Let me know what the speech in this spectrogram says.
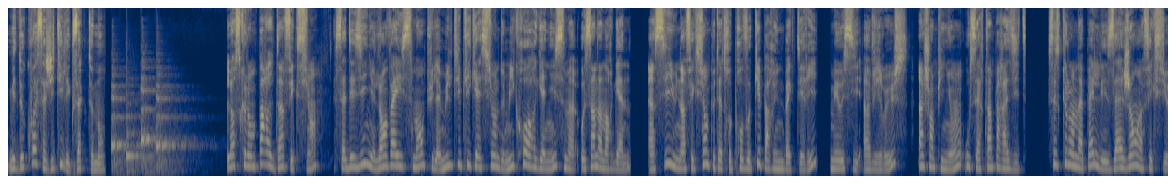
mais de quoi s'agit-il exactement? Lorsque l'on parle d'infection, ça désigne l'envahissement puis la multiplication de micro-organismes au sein d'un organe. Ainsi, une infection peut être provoquée par une bactérie, mais aussi un virus, un champignon ou certains parasites. C'est ce que l'on appelle les agents infectieux.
